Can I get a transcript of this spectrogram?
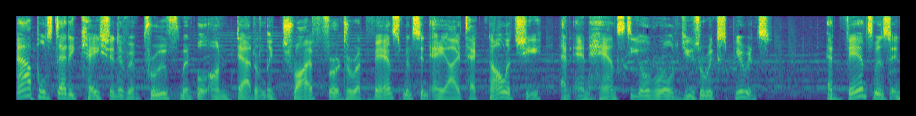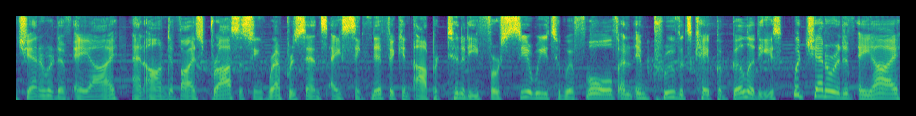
Apple's dedication to improvement will undoubtedly drive further advancements in AI technology and enhance the overall user experience. Advancements in generative AI and on-device processing represents a significant opportunity for Siri to evolve and improve its capabilities. With generative AI,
